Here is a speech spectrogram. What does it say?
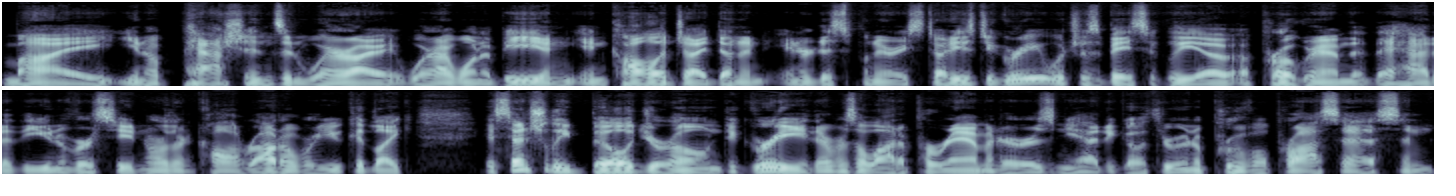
my you know passions and where I where I want to be. And in college, I'd done an interdisciplinary studies degree, which was basically a, a, program that they had at the University of Northern Colorado, where you could like essentially build your own degree. There was a lot of parameters, and you had to go through an approval process, and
